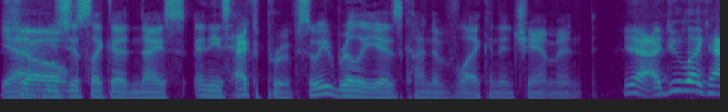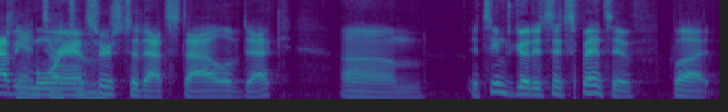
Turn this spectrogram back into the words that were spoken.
yeah, so- he's just like a nice, and he's hexproof, so he really is kind of like an enchantment. Yeah, I do like having Can't more answers to that style of deck. Um, it seems good. It's expensive, but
